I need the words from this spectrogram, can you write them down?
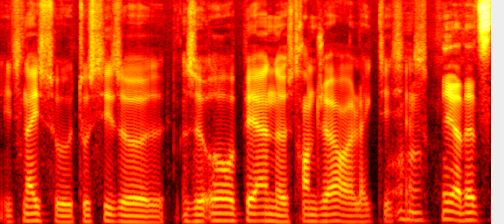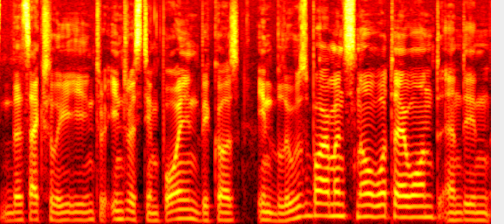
it's nice to, to see the the European uh, stranger like this. Yes. Yeah, that's that's actually inter- interesting point because in blues barmans know what I want, and in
